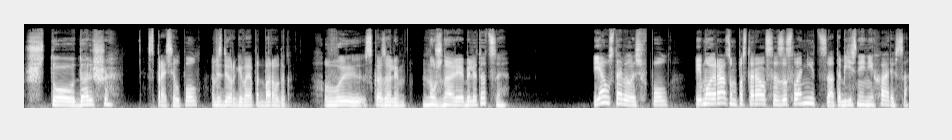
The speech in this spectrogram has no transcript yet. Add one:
что дальше?» — спросил Пол, вздергивая подбородок. «Вы сказали, нужна реабилитация?» Я уставилась в пол, и мой разум постарался заслониться от объяснений Харриса.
